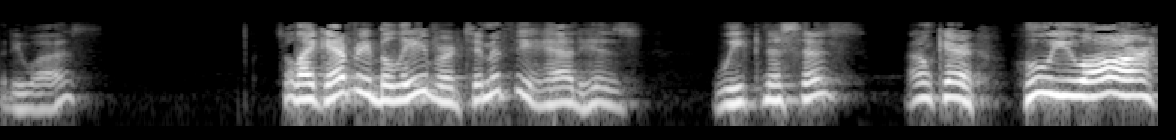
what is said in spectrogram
that he was. So, like every believer, Timothy had his weaknesses. I don't care who you are,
